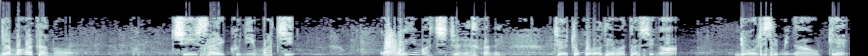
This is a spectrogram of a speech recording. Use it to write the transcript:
山形の小さい国町、国町っていうんですかね。というところで私が料理セミナーを受け、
